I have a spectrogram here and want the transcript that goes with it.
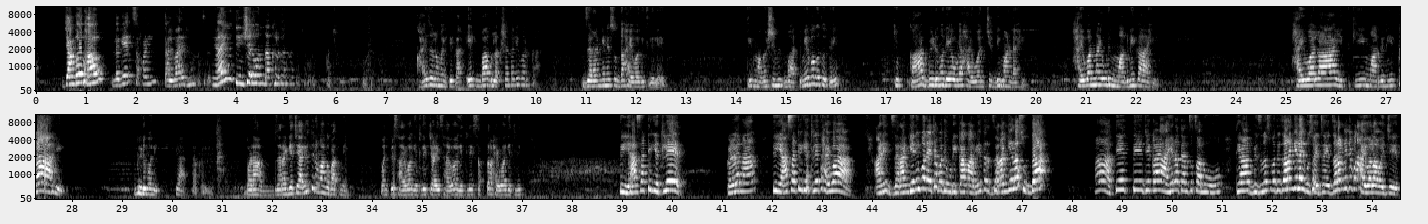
जांगो भाव लगेच सकाळी तलवार घेऊन हाय, तीनशे दोन दाखल करा त्याच्यावर. अच्छा. काय झालं माहिती का? एक बाब लक्षात आली बरं का? जरांगेने सुद्धा हायवा घेतलेले आहेत. ती मगाशी मी बातमी बघत होते की का बीडमध्ये एवढ्या हायवांची डिमांड आहे? हायवांना एवढी मागणी का आहे? हायवाला इतकी मागणी का आहे? बीडमध्ये. ते आत्ता कळले. बडा जराग्याची आली होती ना मागं बातमी. पंचवीस हायवा घेतले चाळीस हायवा घेतले सत्तर हायवा घेतले. ते यासाठी घेतलेत. कळलं ना? ते यासाठी घेतलेत हायवा. आणि जरांगेने पण याच्यामध्ये उडी का मारली? तर जरांगेला सुद्धा हा ते ते जे काय आहे ना त्यांचं चालू त्या बिझनेस मध्ये जरांगेलाही घुसायचंय. जरांगेचे पण हायवा लावायचे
